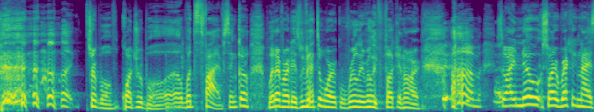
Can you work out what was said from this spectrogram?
like triple, quadruple. Uh, what's five, cinco, whatever it is. We've had to work really, really fucking hard. Um, so I know, so I recognize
